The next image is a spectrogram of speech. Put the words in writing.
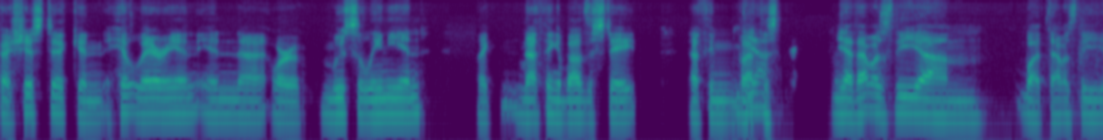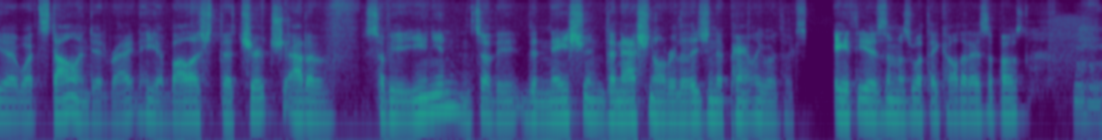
fascistic and Hitlerian in uh, or Mussolinian, like nothing above the state, nothing but yeah. the state. Yeah, that was the um, what that was the uh, what Stalin did, right? He abolished the church out of Soviet Union, and so the the nation, the national religion, apparently was like, atheism, is what they called it, I suppose. Mm-hmm.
